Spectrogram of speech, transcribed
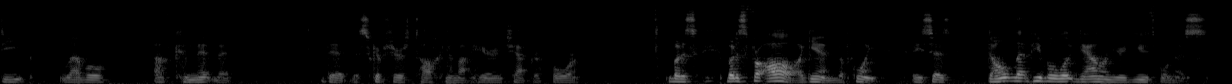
deep level of commitment that the scripture is talking about here in chapter 4. But it's but it's for all. Again, the point. He says, don't let people look down on your youthfulness.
